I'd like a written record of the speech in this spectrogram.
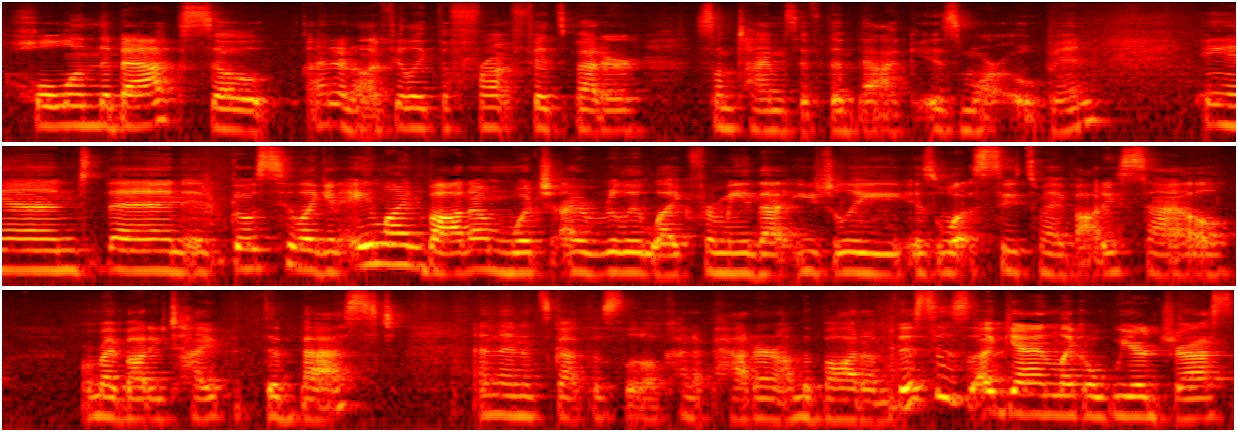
hole in the back. So I don't know, I feel like the front fits better sometimes if the back is more open. And then it goes to like an A-line bottom, which I really like for me. That usually is what suits my body style or my body type the best and then it's got this little kind of pattern on the bottom. This is again like a weird dress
